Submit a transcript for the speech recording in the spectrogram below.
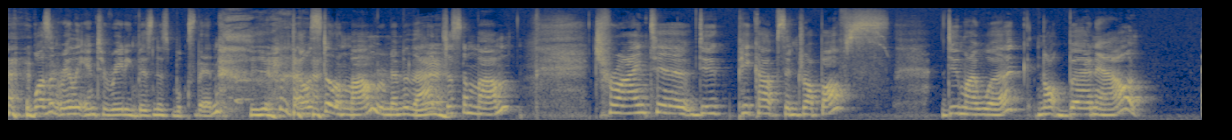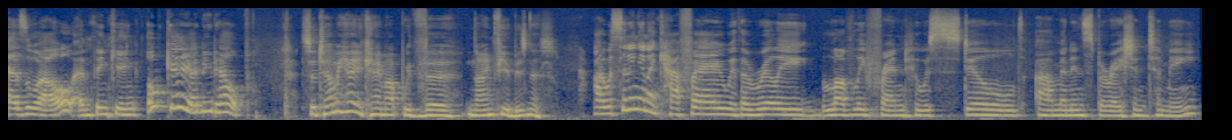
wasn't really into reading business books then. Yeah. I was still a mum, remember that? Yeah. Just a mum. Trying to do pickups and drop offs, do my work, not burn out as well, and thinking, okay, I need help. So tell me how you came up with the name for your business. I was sitting in a cafe with a really lovely friend who was still um, an inspiration to me.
